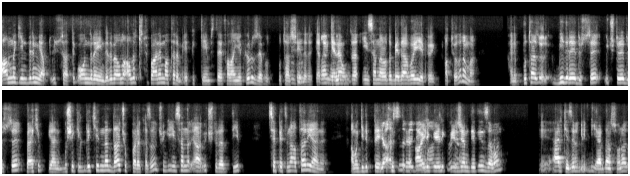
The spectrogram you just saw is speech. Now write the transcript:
anlık indirim yaptı. 3 saatlik 10 liraya indirdi. Ben onu alır kütüphaneme atarım. Epic Games'te falan yapıyoruz ya bu, bu tarz Hı hı. şeyleri. Ya da Aynen, genel aynen. orada insanlar orada bedavayı yapıyor, atıyorlar ama hani bu tarz öyle 1 liraya düşse, 3 liraya düşse belki yani bu şekildekinden daha çok para kazanır. Çünkü insanlar ya 3 lira deyip sepetine atar yani. Ama gidip de Ya 40 aslında lira dediğin aylık üyelik vereceğim dediğin zaman e, herkese Yani- bir, bir yerden sonra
